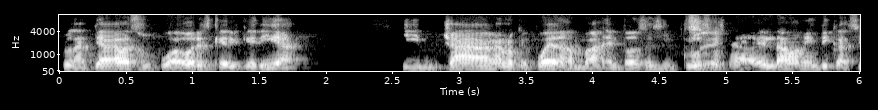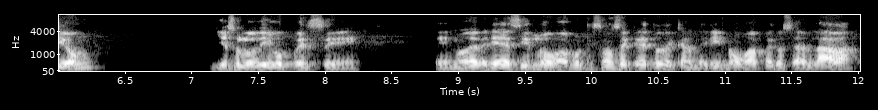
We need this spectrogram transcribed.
planteaba a sus jugadores que él quería y ya hagan lo que puedan, ¿va? Entonces, incluso, Sí. o sea, él daba una indicación, y eso lo digo, pues, eh, eh, no debería decirlo, ¿va? Porque son secretos de camerino, ¿va? Pero se hablaba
